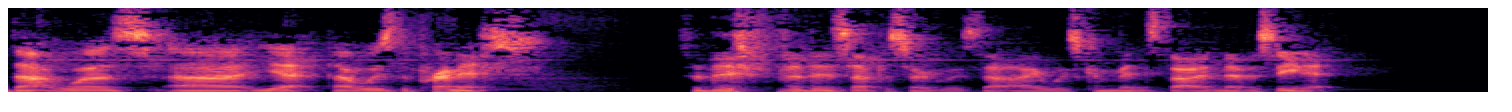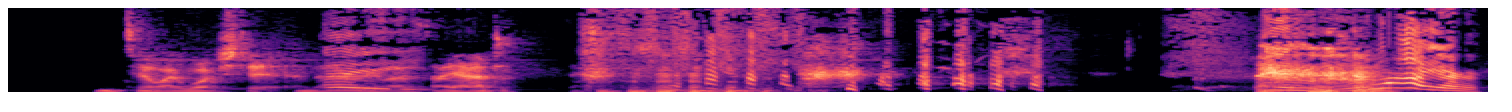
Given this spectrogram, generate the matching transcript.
That was, uh, yeah, that was the premise. for this for this episode was that I was convinced that I'd never seen it until I watched it, and then I realised I had. Liar!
